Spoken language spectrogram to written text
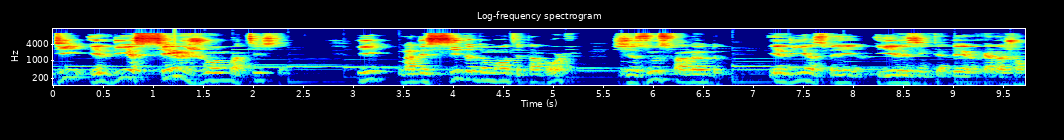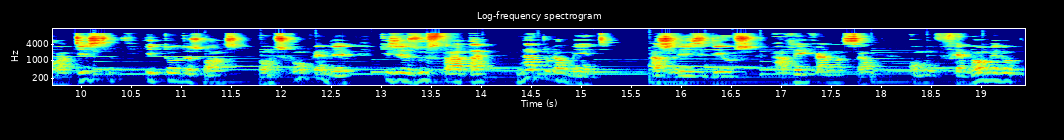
de Elias ser João Batista. E na descida do Monte Tabor, Jesus falando, Elias veio e eles entenderam que era João Batista, e todos nós vamos compreender que Jesus trata naturalmente as leis de Deus, a reencarnação, como um fenômeno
